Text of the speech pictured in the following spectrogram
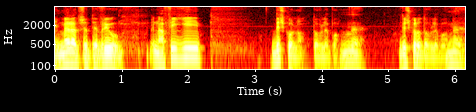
ημέρα του Σεπτεμβρίου να φύγει. Δύσκολο το βλέπω. Ναι. Δύσκολο το βλέπω. Ναι.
